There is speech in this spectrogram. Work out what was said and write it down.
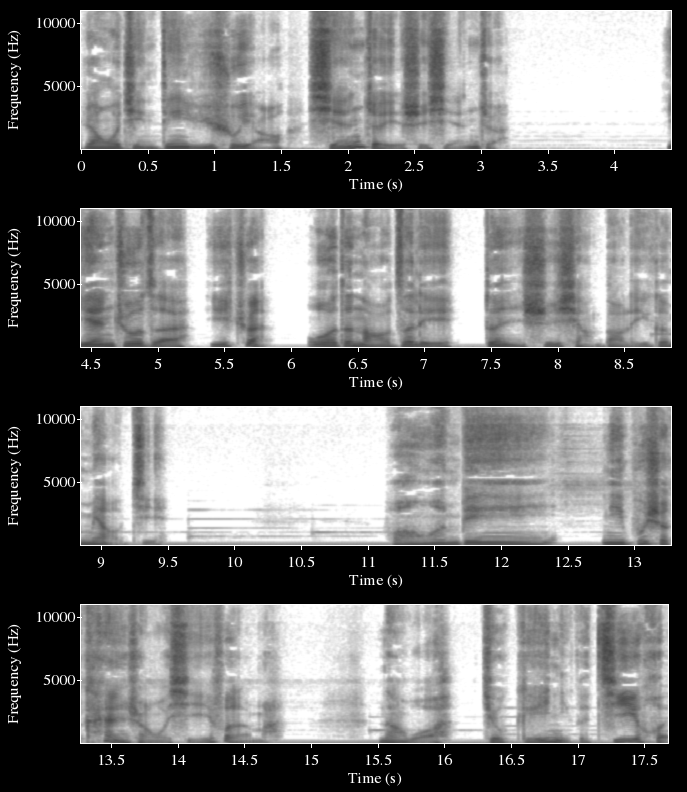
让我紧盯于书瑶，闲着也是闲着。眼珠子一转，我的脑子里顿时想到了一个妙计。王文斌，你不是看上我媳妇了吗？那我就给你个机会，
